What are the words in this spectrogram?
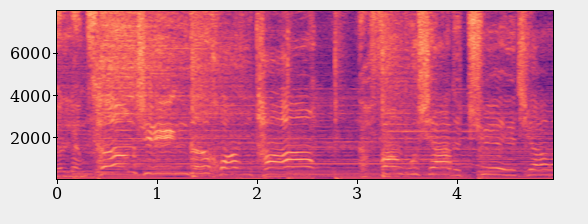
原谅曾经的荒唐，那放不下的倔强，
